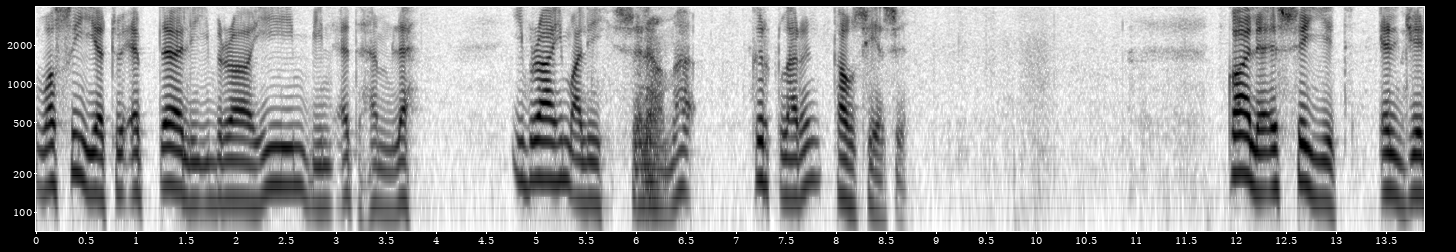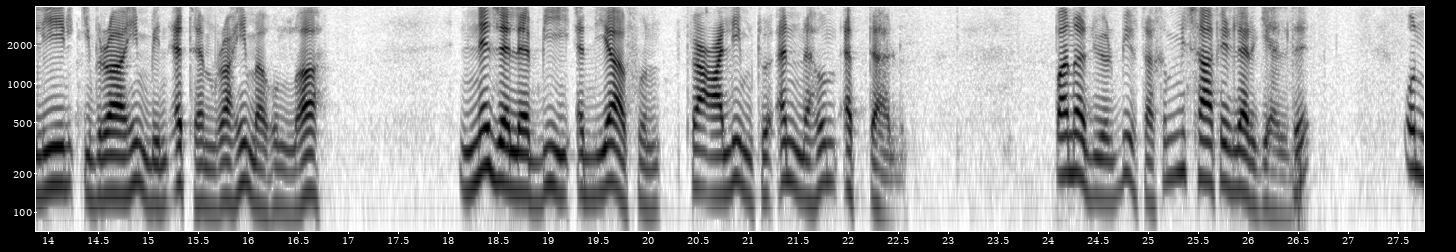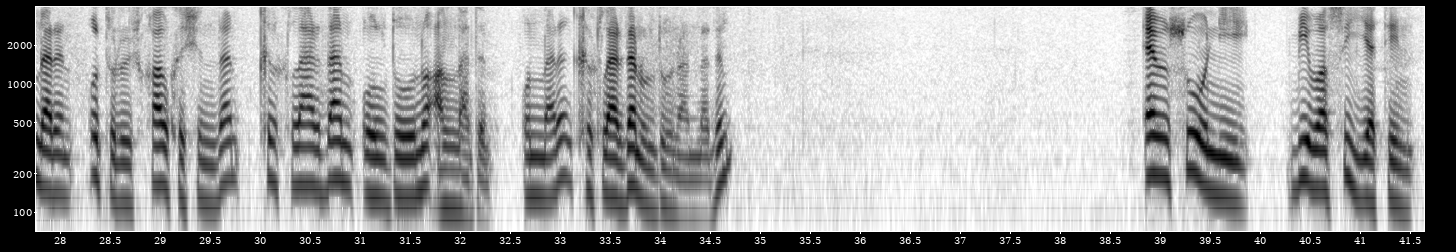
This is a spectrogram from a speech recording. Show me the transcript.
Vasiyetu ebdali İbrahim bin Edhemleh. İbrahim aleyhisselama kırkların tavsiyesi. Kale es-seyyid el-celil İbrahim bin Ethem rahimehullah nezele bi edyafun fealimtu ennehum ebdalun. Bana diyor bir takım misafirler geldi. Onların oturuş kalkışından kırklardan olduğunu anladım. Onların kırklardan olduğunu anladım. Evsuni bi vasiyetin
